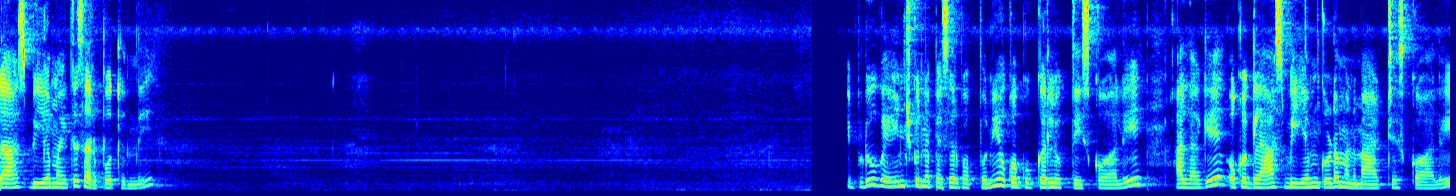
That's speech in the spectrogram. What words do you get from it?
గ్లాస్ బియ్యం అయితే సరిపోతుంది. ఇప్పుడు వేయించుకున్న పెసరపప్పుని ఒక కుక్కర్లోకి తీసుకోవాలి. అలాగే ఒక గ్లాస్ బియ్యం కూడా మనం యాడ్ చేసుకోవాలి.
